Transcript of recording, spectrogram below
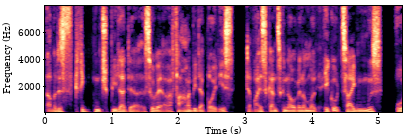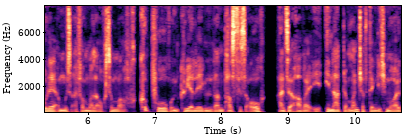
aber das kriegt ein Spieler, der so erfahren wie der Beut ist, der weiß ganz genau, wenn er mal Ego zeigen muss, oder er muss einfach mal auch so mal Kopf hoch und querlegen und dann passt es auch. Also, aber innerhalb der Mannschaft, denke ich mal,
